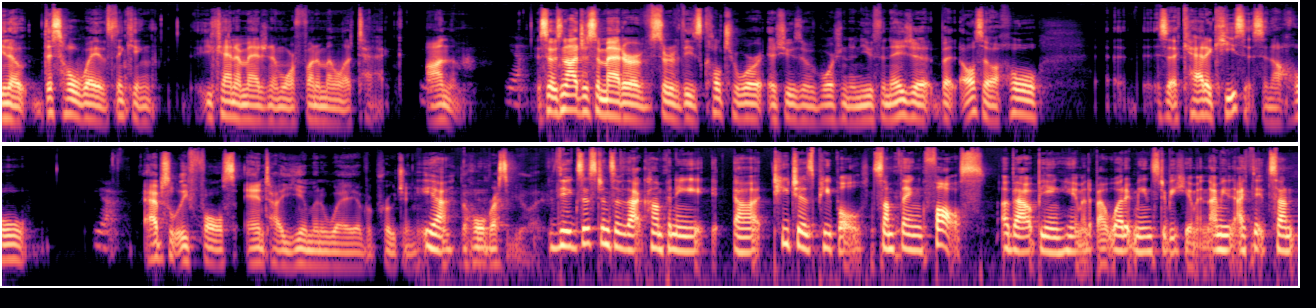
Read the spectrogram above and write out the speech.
You know, this whole way of thinking, you can't imagine a more fundamental attack on them. Yeah. So it's not just a matter of sort of these culture war issues of abortion and euthanasia, but also a whole, it's a catechesis and a whole yeah absolutely false anti-human way of approaching yeah. the whole rest of your life the existence of that company uh, teaches people something false about being human about what it means to be human i mean i think sound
